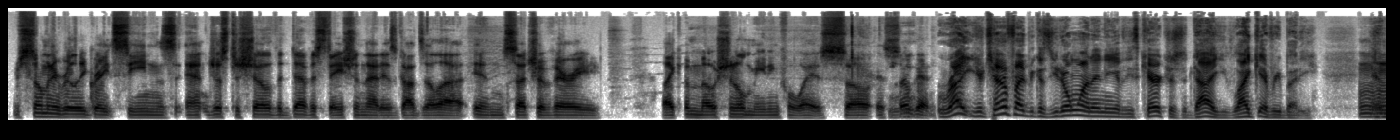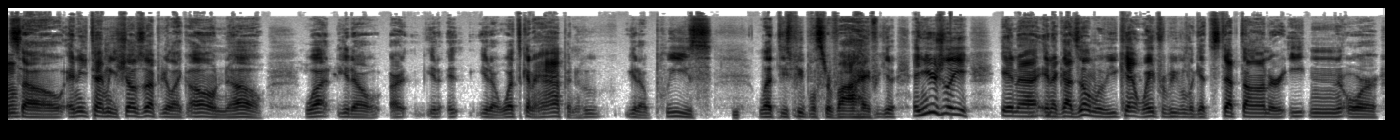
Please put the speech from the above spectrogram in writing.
There's so many really great scenes, and just to show the devastation that is Godzilla in such a very like emotional, meaningful ways. So it's so good. Right. You're terrified because you don't want any of these characters to die. You like everybody. Mhm. And so anytime he shows up, you're like, oh no, what, you know, are, you know, it, you know, what's going to happen? Who, you know, please let these people survive. You know, and usually in a, in a Godzilla movie, you can't wait for people to get stepped on or eaten or,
